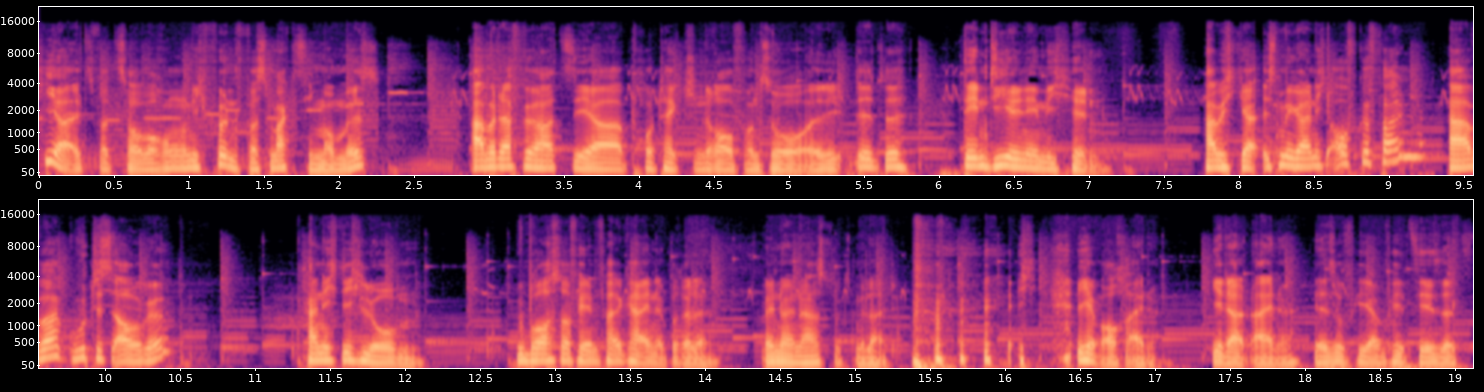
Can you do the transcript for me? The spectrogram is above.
4 als Verzauberung und nicht 5, was Maximum ist. Aber dafür hat sie ja Protection drauf und so. Äh, den Deal nehme ich hin. Habe ich ist mir gar nicht aufgefallen, aber gutes Auge. Kann ich dich loben. Du brauchst auf jeden Fall keine Brille. Wenn du eine hast, tut's mir leid. ich ich habe auch eine. Jeder hat eine, der so viel am PC sitzt.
